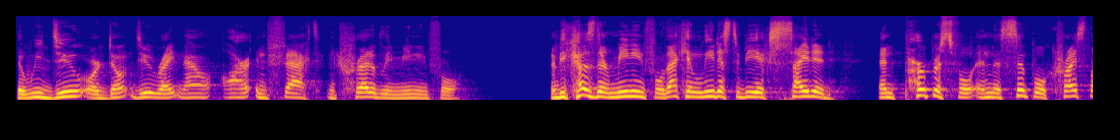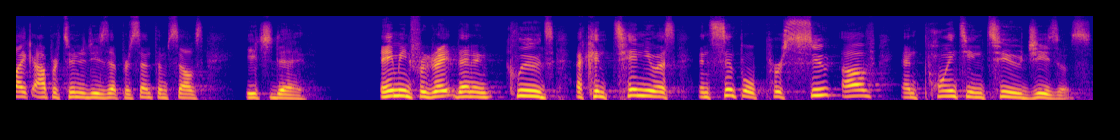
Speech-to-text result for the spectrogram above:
that we do or don't do right now are, in fact, incredibly meaningful and because they're meaningful, that can lead us to be excited and purposeful in the simple Christ like opportunities that present themselves each day. Aiming for great then includes a continuous and simple pursuit of and pointing to Jesus.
